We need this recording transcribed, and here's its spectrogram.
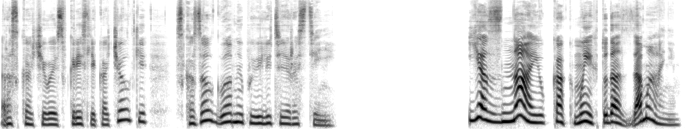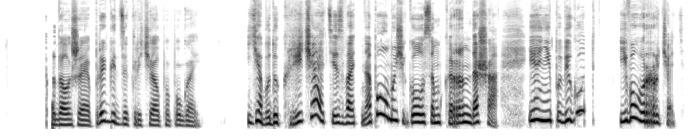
раскачиваясь в кресле качалки, сказал главный повелитель растений. «Я знаю, как мы их туда заманим!» Продолжая прыгать, закричал попугай. «Я буду кричать и звать на помощь голосом карандаша, и они побегут его выручать.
